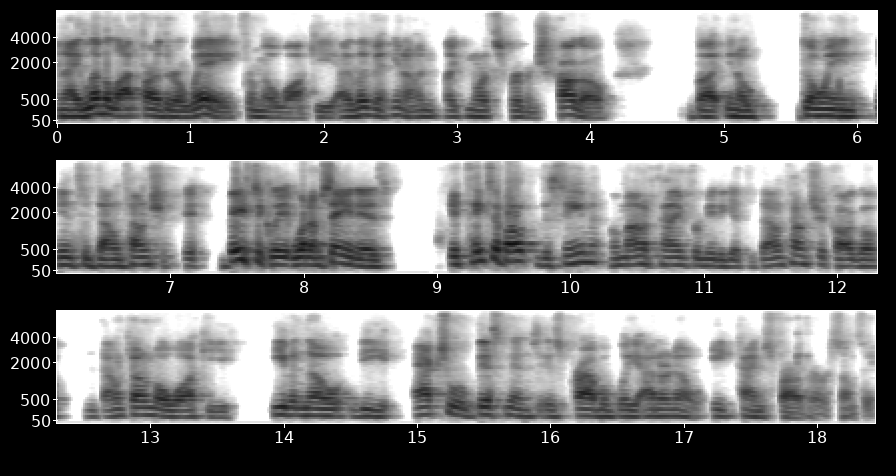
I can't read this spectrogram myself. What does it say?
and I live a lot farther away from Milwaukee. I live in, you know, in like North suburban Chicago, but you know, going into downtown, it, basically what I'm saying is it takes about the same amount of time for me to get to downtown Chicago and downtown Milwaukee, even though the actual distance is probably, I don't know, eight times farther or something.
